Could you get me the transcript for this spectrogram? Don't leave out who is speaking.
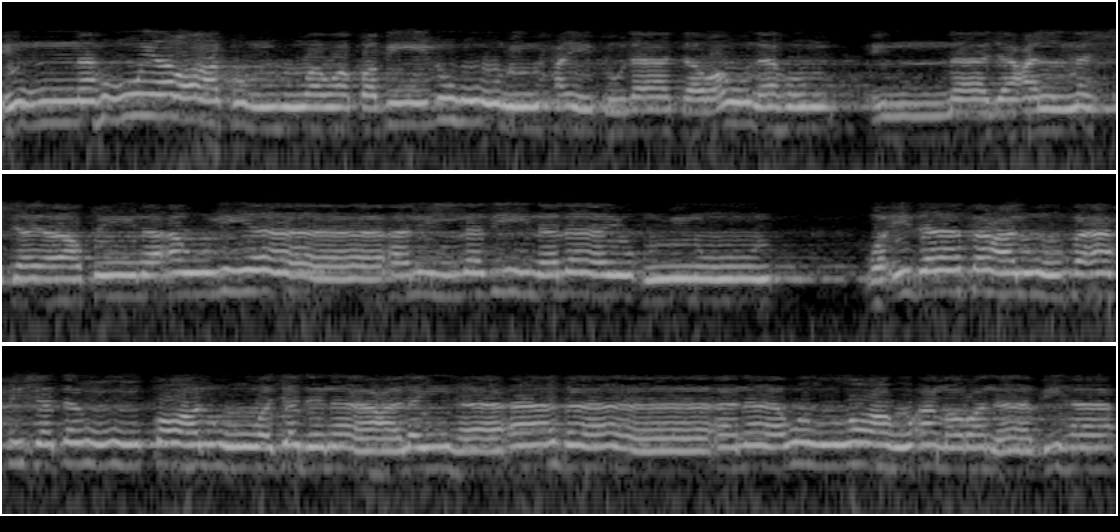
Speaker 1: إنه يراكم هو وقبيله من حيث لا ترونهم. إنا جعلنا الشياطين أولياء للذين لا يؤمنون. وإذا فعلوا فاحشة قالوا وجدنا عليها آباءنا والله أمرنا بها.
